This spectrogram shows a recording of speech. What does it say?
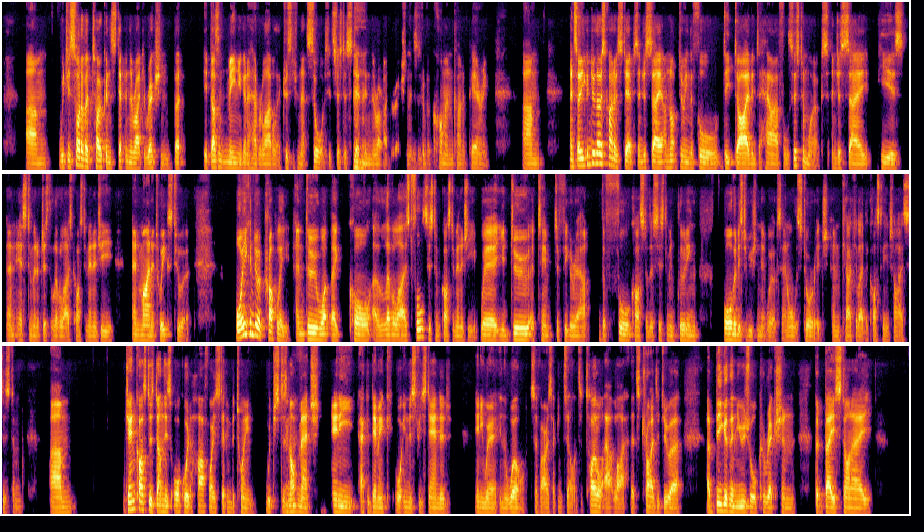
Um, which is sort of a token step in the right direction, but it doesn't mean you're going to have reliable electricity from that source. It's just a step mm-hmm. in the right direction. It's sort of a common kind of pairing. Um, and so you can do those kind of steps and just say, I'm not doing the full deep dive into how our full system works, and just say, here's an estimate of just the levelized cost of energy and minor tweaks to it. Or you can do it properly and do what they call a levelized full system cost of energy, where you do attempt to figure out the full cost of the system, including all the distribution networks and all the storage and calculate the cost of the entire system. Um, GenCost has done this awkward halfway step in between, which does mm-hmm. not match any academic or industry standard anywhere in the world, so far as I can tell. It's a total outlier that's tried to do a, a bigger than usual correction, but based on a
